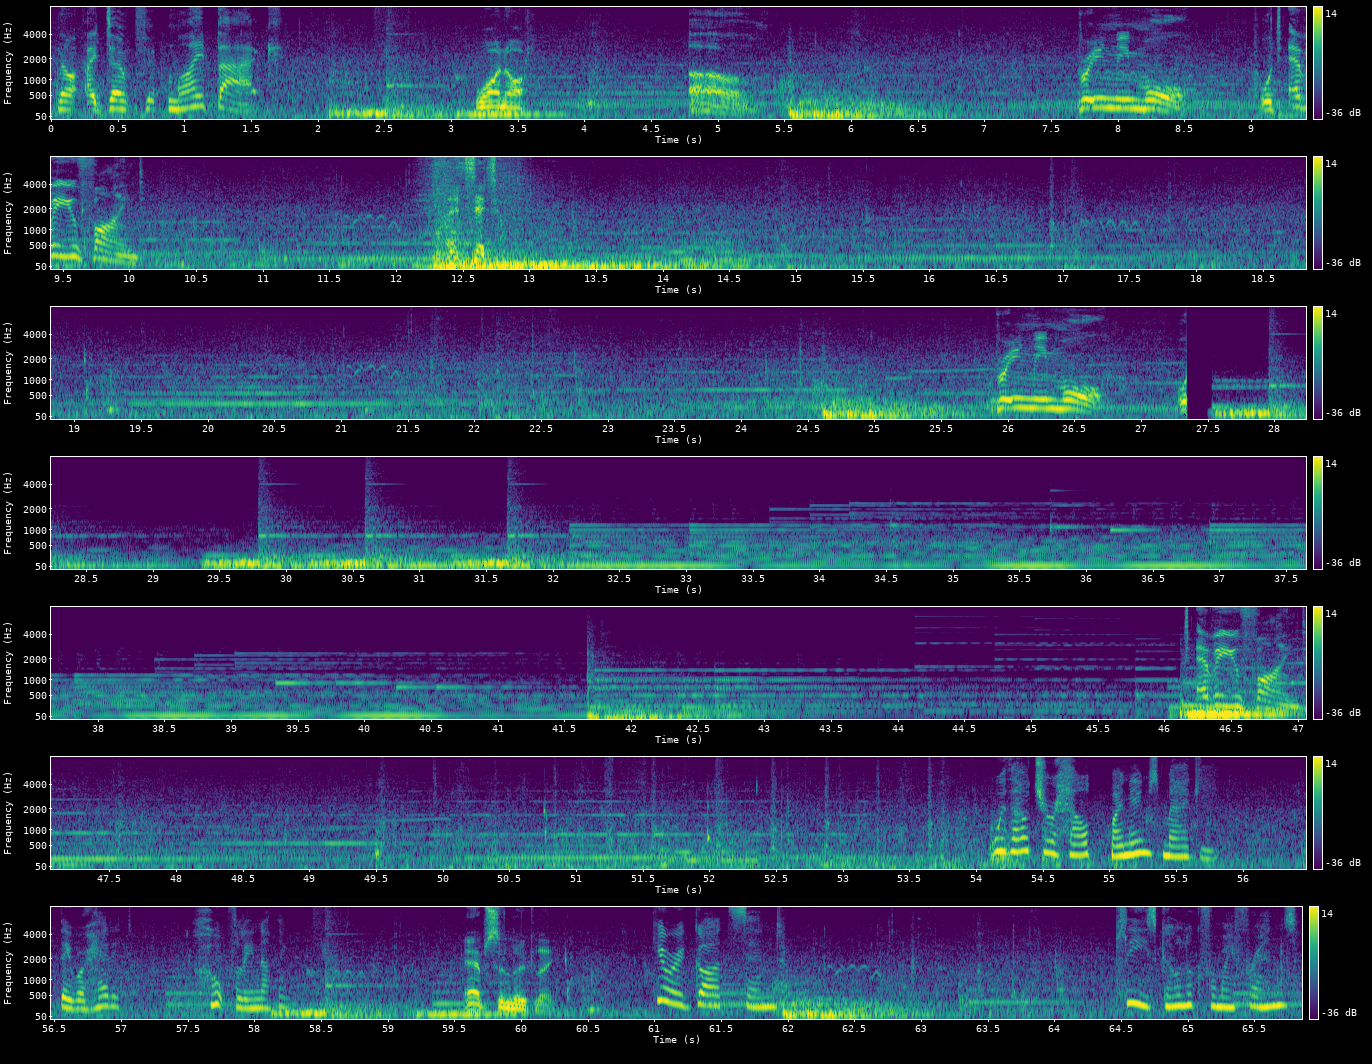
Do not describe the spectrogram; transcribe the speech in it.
No, I don't fit my back. Why not? Oh. Bring me more. Whatever you find. That's it. Bring me more. Find. Without your help, my name's Maggie. They were headed. Hopefully nothing. Absolutely. You're a godsend. Please go look for my friends.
